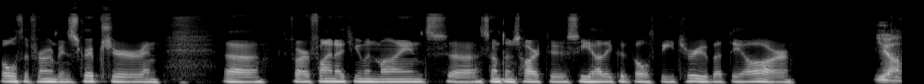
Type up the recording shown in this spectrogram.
both affirmed in Scripture and uh, for our finite human minds, uh, sometimes hard to see how they could both be true, but they are. Yeah.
